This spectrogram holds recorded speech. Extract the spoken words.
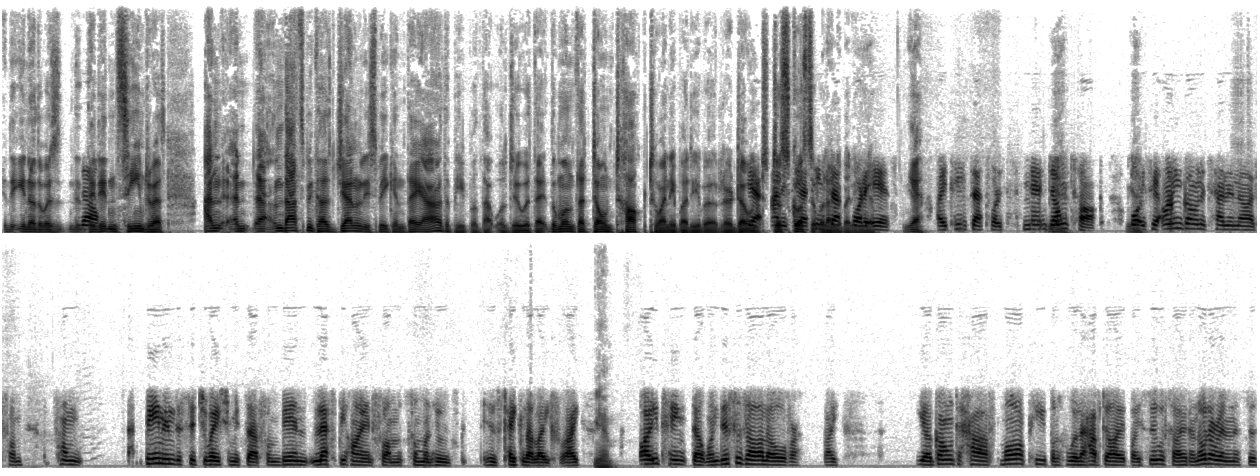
You know, there was they didn't seem to. And and uh, and that's because generally speaking, they are the people that will do it. They, the ones that don't talk to anybody about it or don't Yeah, and you see, discuss I it think with that's anybody. what it yeah. is. Yeah. I think that's what it is. Men don't talk. But Yeah. you see, I'm going to tell you now from from being in the situation myself, from being left behind from someone who's who's taken their life, right? Yeah. I think that when this is all over, right, you're going to have more people who will have died by suicide and other illnesses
